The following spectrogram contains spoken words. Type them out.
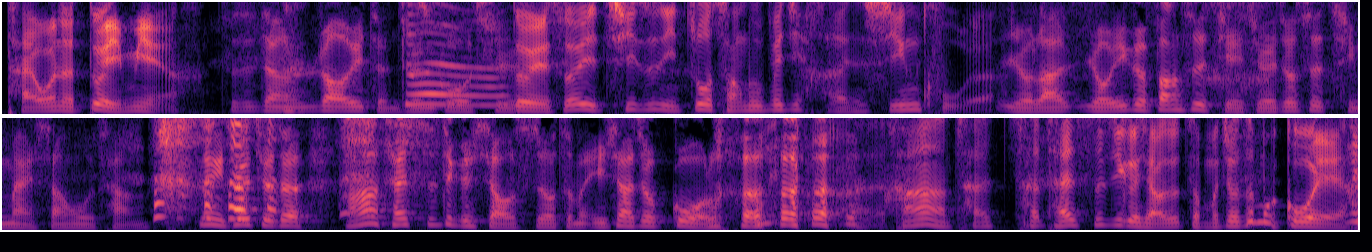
台湾的对面啊。就是这样绕一整圈过去，对，所以其实你坐长途飞机很辛苦的。有啦，有一个方式解决，就是请买商务舱。那你就觉得啊，才十几个小时哦，怎么一下就过了？啊，才才才十几个小时，怎么就这么贵啊？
